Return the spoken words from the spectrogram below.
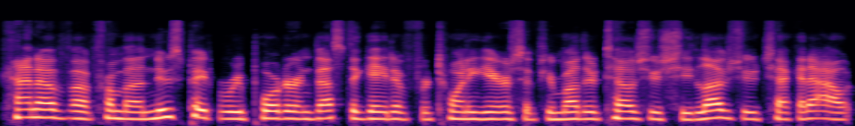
kind of uh, from a newspaper reporter, investigative for 20 years. If your mother tells you she loves you, check it out.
